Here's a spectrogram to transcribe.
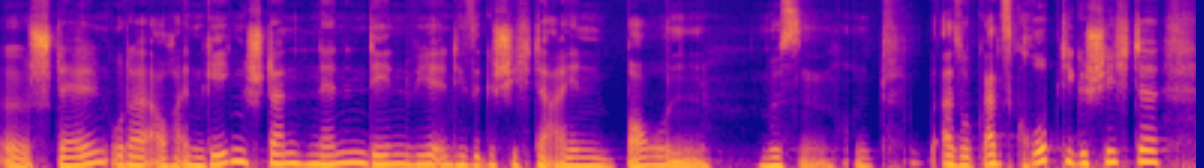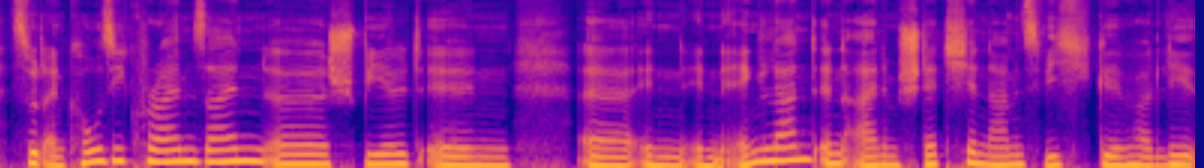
äh, stellen oder auch einen Gegenstand nennen, den wir in diese Geschichte einbauen müssen. Und also ganz grob die Geschichte, es wird ein Cozy Crime sein, äh, spielt in, äh, in, in England in einem Städtchen namens, wie ich gehört, äh,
